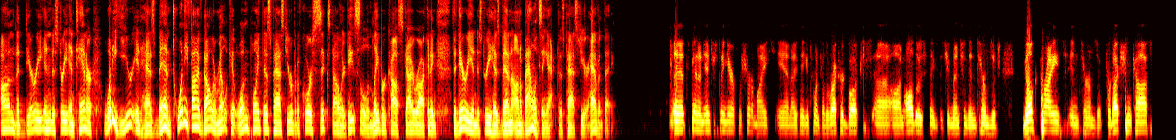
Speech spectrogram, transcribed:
on the dairy industry. And Tanner, what a year it has been. $25 milk at one point this past year, but of course, $6 diesel and labor costs skyrocketing. The dairy industry has been on a balancing act this past year, haven't they? It's been an interesting year for sure, Mike, and I think it's one for the record books uh, on all those things that you mentioned in terms of milk price, in terms of production costs,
